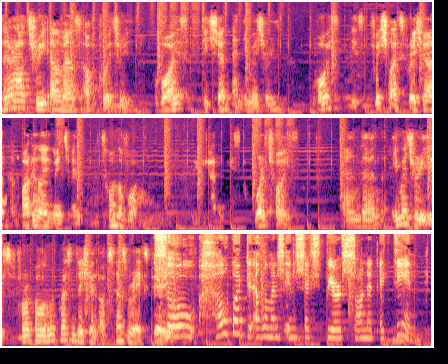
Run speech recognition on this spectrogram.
there are three elements of poetry voice, diction, and imagery. Voice is facial expression, body language, and tone of voice. Diction is word choice. And then imagery is verbal representation of sensory experience. So, how about the elements in Shakespeare's Sonnet 18?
